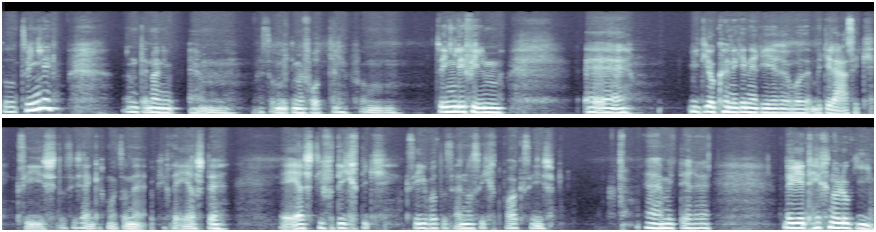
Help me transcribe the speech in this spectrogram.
der Zwingli. Und dann habe ich ähm, also mit einem Foto vom Zwingli-Film äh, Video können generieren, wo mit der Lesung war. Das ist eigentlich mal so eine, vielleicht der erste eine erste Verdichtung, gewesen, wo das auch noch sichtbar war, äh, mit dieser neuen Technologie.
